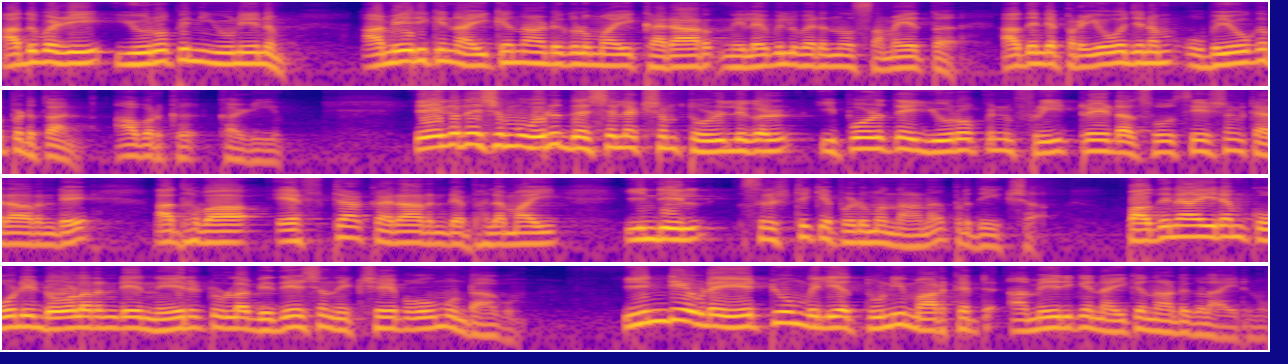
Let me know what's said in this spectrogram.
അതുവഴി യൂറോപ്യൻ യൂണിയനും അമേരിക്കൻ ഐക്യനാടുകളുമായി കരാർ നിലവിൽ വരുന്ന സമയത്ത് അതിന്റെ പ്രയോജനം ഉപയോഗപ്പെടുത്താൻ അവർക്ക് കഴിയും. ഏകദേശം ഒരു ദശലക്ഷം തൊഴിലുകൾ ഇപ്പോഴത്തെ യൂറോപ്യൻ ഫ്രീ ട്രേഡ് അസോസിയേഷൻ കരാറിന്റെ അഥവാ എഫ്റ്റ കരാറിന്റെ ഫലമായി ഇന്ത്യയിൽ സൃഷ്ടിക്കപ്പെടുമെന്നാണ് പ്രതീക്ഷ. പതിനായിരം കോടി ഡോളറിന്റെ നേരിട്ടുള്ള വിദേശ നിക്ഷേപവും ഉണ്ടാകും. ഇന്ത്യയുടെ ഏറ്റവും വലിയ തുണി മാർക്കറ്റ് അമേരിക്കൻ ഐക്യനാടുകളായിരുന്നു.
